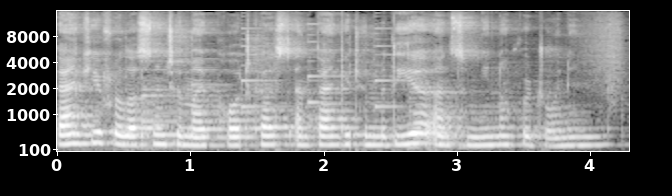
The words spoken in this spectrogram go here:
Thank you for listening to my podcast and thank you to Madihah and Sumina for joining me.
